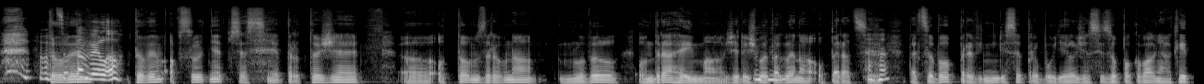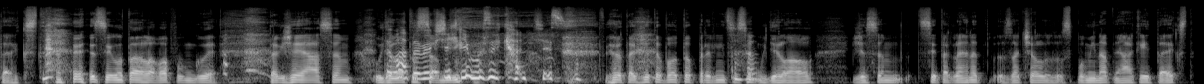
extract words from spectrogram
to co vím, to bylo? To vím absolutně přesně, protože uh, o tom zrovna mluvil Ondra Hejma, že když byl mm-hmm. takhle na operaci, Aha. tak co bylo první, když se probudil, že si zopakoval nějaký text, jestli mu ta hlava funguje. Takže já jsem udělal to, to samý. všichni muzikanti. jo, takže to bylo to první, co Aha. jsem udělal, že jsem si takhle hned začal vzpomínat nějaký text,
